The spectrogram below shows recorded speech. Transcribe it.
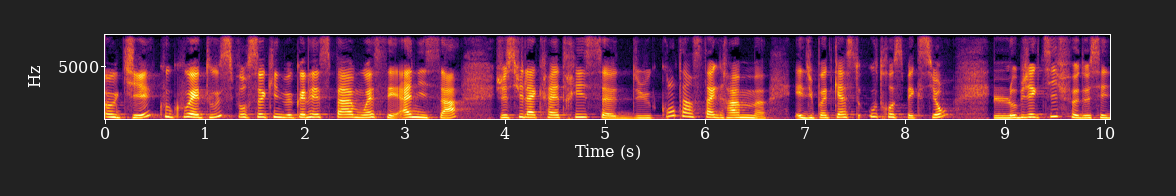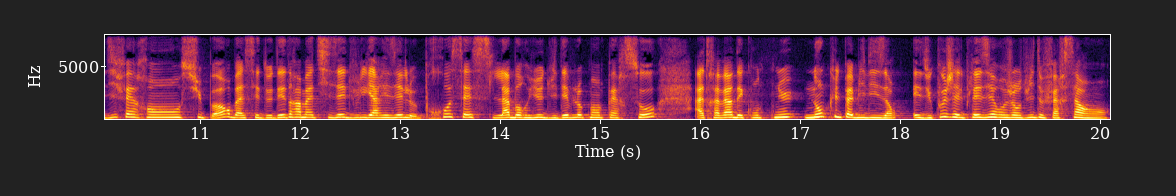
Ok, coucou à tous. Pour ceux qui ne me connaissent pas, moi c'est Anissa. Je suis la créatrice du compte Instagram et du podcast Outrospection. L'objectif de ces différents supports, bah, c'est de dédramatiser, de vulgariser le process laborieux du développement perso à travers des contenus non culpabilisants. Et du coup, j'ai le plaisir aujourd'hui de faire ça en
